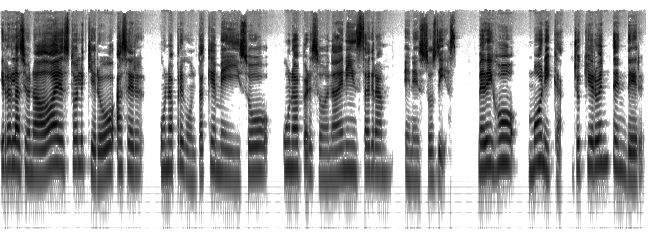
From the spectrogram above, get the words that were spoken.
Y relacionado a esto, le quiero hacer una pregunta que me hizo una persona en Instagram en estos días. Me dijo, Mónica, yo quiero entender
